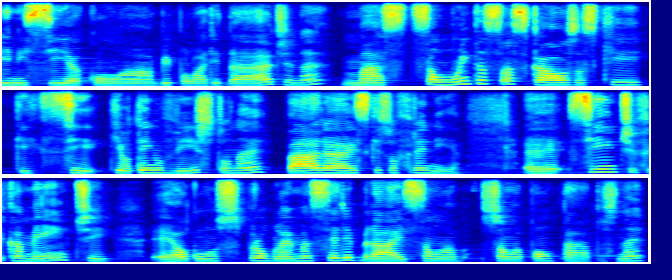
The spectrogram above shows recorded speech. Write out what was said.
inicia com a bipolaridade, né? Mas são muitas as causas que, que, se, que eu tenho visto, né, para a esquizofrenia. É, cientificamente, é, alguns problemas cerebrais são, são apontados, né?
